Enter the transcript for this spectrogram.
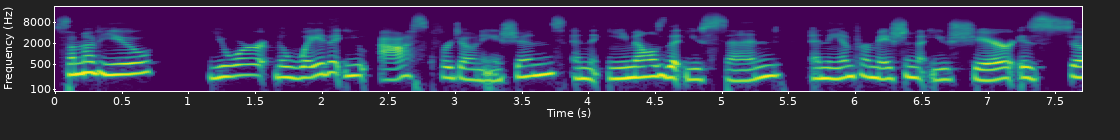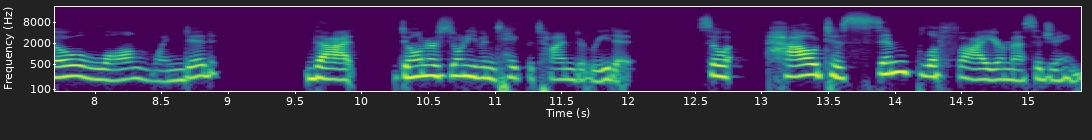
Some of you your the way that you ask for donations and the emails that you send and the information that you share is so long-winded that donors don't even take the time to read it. So how to simplify your messaging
